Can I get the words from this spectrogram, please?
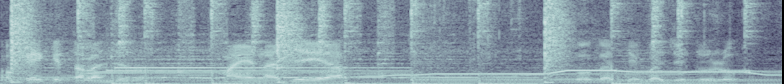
oke kita lanjut. Main aja ya. Gue ganti baju dulu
